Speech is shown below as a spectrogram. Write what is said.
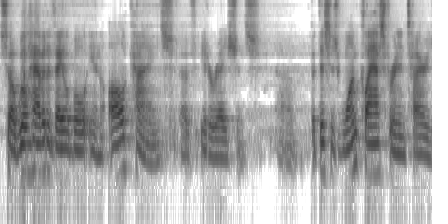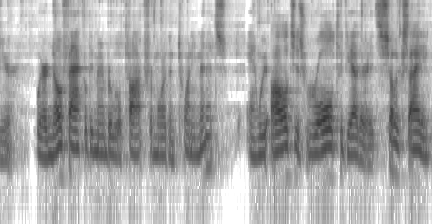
so we'll have it available in all kinds of iterations. Um, but this is one class for an entire year where no faculty member will talk for more than 20 minutes, and we all just roll together. It's so exciting.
